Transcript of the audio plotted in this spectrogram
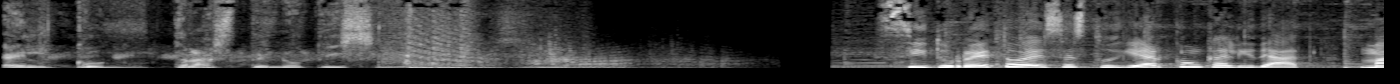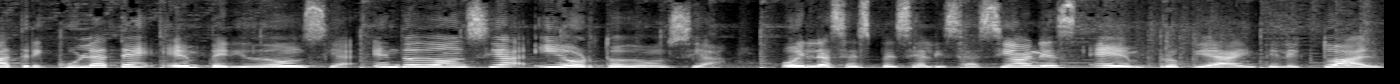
El contraste noticias. Si tu reto es estudiar con calidad, matricúlate en periodoncia, endodoncia y ortodoncia o en las especializaciones en propiedad intelectual,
